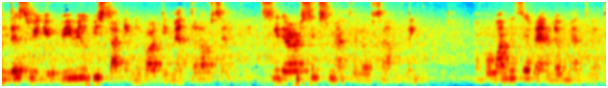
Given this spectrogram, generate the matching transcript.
In this video, we will be studying about the method of sampling. See, there are six methods of sampling. Number one is a random method.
